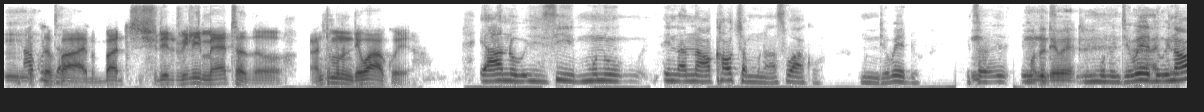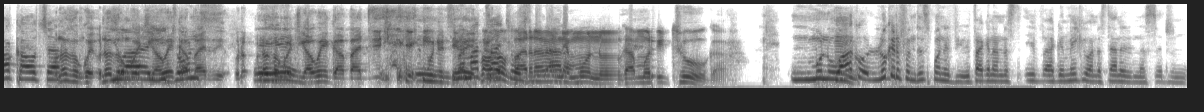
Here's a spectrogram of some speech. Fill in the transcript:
Mm. it's a vibe but should it really matter though. Anti munhu ndewakwe yeah no you see munhu in, in our culture munhu asi wako munhu ndewedu It's a- it- munhu it's- ndewedu. munhu ndewedu Ah, in our culture Unozongo- you unozongodya wega don't- but uno- unozongodya wega but munhu tine ndewedu. ma- titles panovharana kudhara. nemunhu kamurituka munhu Hmm. wako look at it from this point of view if i can understand if i can make you understand it in a certain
